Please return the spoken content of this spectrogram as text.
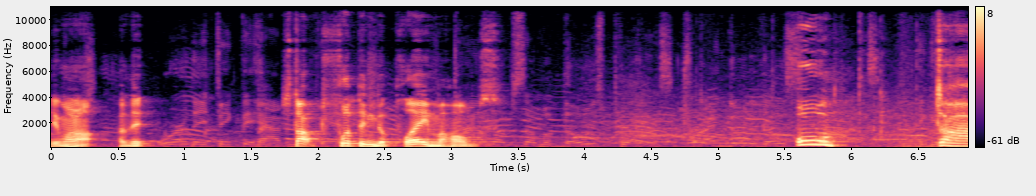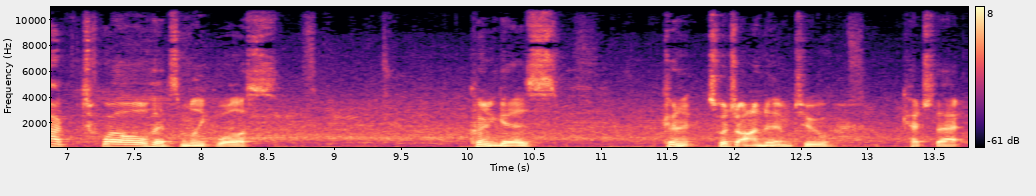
They want to. They stop flipping the play, Mahomes. Oh, dot 12. That's Malik Willis. Couldn't get his. Couldn't switch onto him to catch that.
